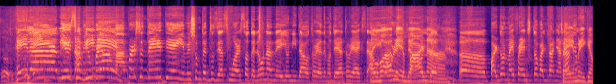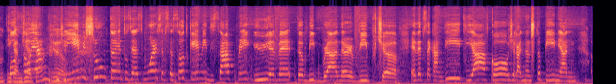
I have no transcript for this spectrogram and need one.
Hela, mirë se vini. Brava, përshëndetje. Jemi shumë të entuziazmuar sot Elona dhe Jonida, autorja dhe moderatorja e kësaj oh, ore të parë. Ëh, uh, pardon my friends Top Albania Radio. Çfarë emri i kam i pa kam gjetur? Po jo. që jemi shumë të entuziazmuar sepse sot kemi disa prej yjeve të Big Brother VIP që edhe pse kanë ditë, javë, kohë që kanë lënë shtëpinë, janë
